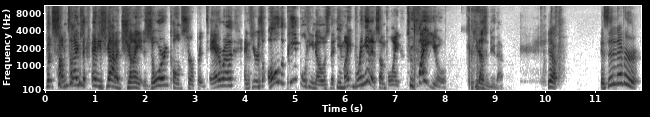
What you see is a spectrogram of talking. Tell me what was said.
but sometimes, and he's got a giant Zord called Serpentera, and here's all the people he knows that he might bring in at some point to fight you. He doesn't do that. Yeah. Is it ever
